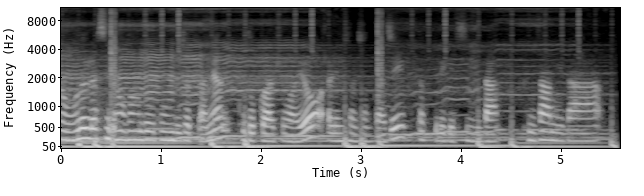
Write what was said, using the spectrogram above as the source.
그럼 오늘 레슨 영상도 도움되셨다면 구독과 좋아요, 알림 설정까지 부탁드리겠습니다. 감사합니다.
